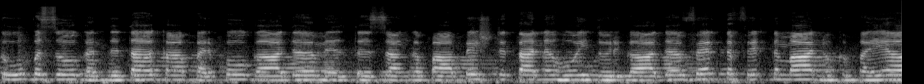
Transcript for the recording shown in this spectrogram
ਤੂਪ ਸੋਗੰਧਤਾ ਕਾ ਪਰਪੋ ਗਾਦ, ਮਿਲਤ ਸੰਗ ਪਾਪਿਸ਼ਟ ਤਨ ਹੋਈ ਦੁਰਗਾਦ, ਫਿਰਤ ਫਿਰਤ ਮਾਨੁਖ ਭਇਆ।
